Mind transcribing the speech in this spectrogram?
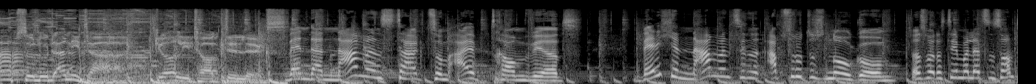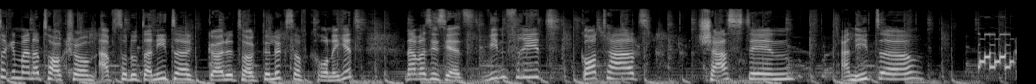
Absolut Anita. Girlie Talk Deluxe. Wenn der Namenstag zum Albtraum wird. Welche Namen sind ein absolutes No-Go? Das war das Thema letzten Sonntag in meiner Talkshow. Absolut Anita, Girlie Talk Deluxe auf Krone Hit. Na, was ist jetzt? Winfried, Gotthard, Justin, Anita,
